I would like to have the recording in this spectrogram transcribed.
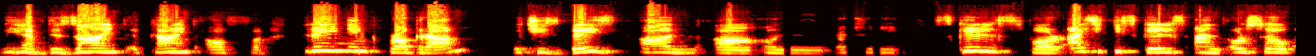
we have designed a kind of uh, training program, which is based on, uh, on actually skills for ICT skills and also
